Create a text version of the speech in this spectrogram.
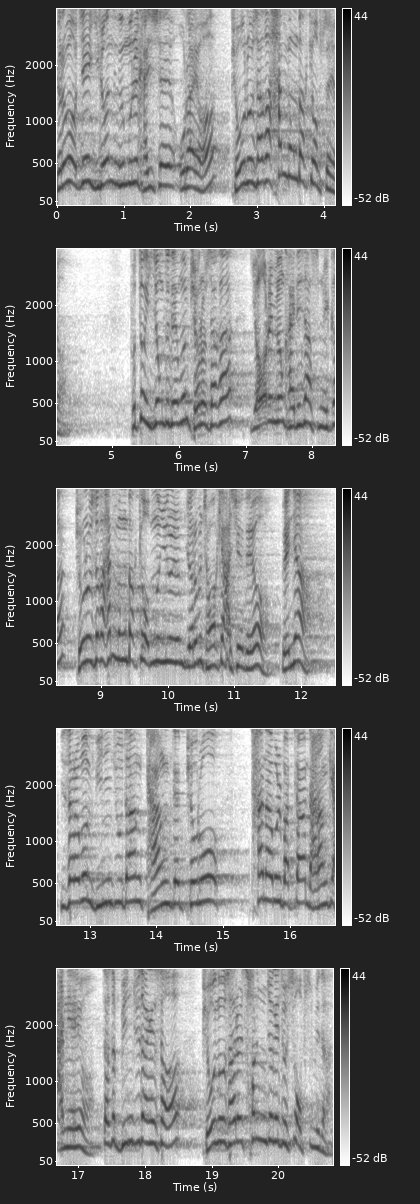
여러분 어제 이런 의문을 가지셔야 옳아요. 변호사가 한 명밖에 없어요. 보통 이 정도 되면 변호사가 여러 명 가야 되지 않습니까? 변호사가 한 명밖에 없는 이유를 여러분 정확히 아셔야 돼요. 왜냐? 이 사람은 민주당 당대표로 탄압을 받다가 나간 게 아니에요. 따라서 민주당에서 변호사를 선정해 줄 수 없습니다.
